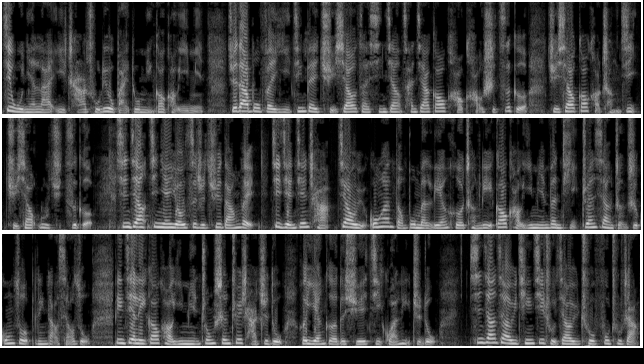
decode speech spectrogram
近五年来已查处六百多名高考移民，绝大部分已经被取消在新疆参加高考考试资格、取消高考成绩、取消录取资格。新疆今年由自治区党委、纪检监察、教育、公安等部门联合成立高考移民问题专项整治工作领导小组，并建立高。考移民终身追查制度和严格的学籍管理制度。新疆教育厅基础教育处副处长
